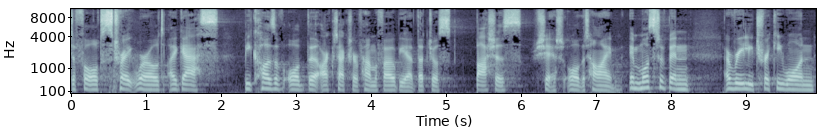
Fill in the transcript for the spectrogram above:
default straight world, I guess, because of all the architecture of homophobia that just bashes shit all the time. It must have been a really tricky one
